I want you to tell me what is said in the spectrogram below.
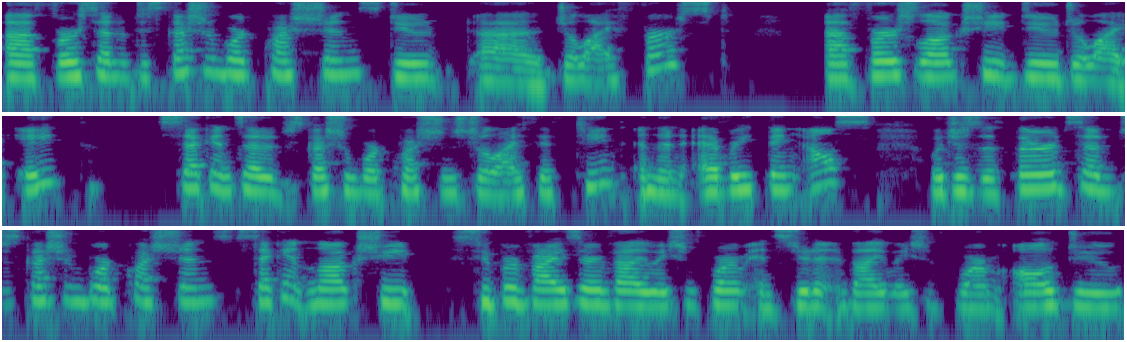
Uh, first set of discussion board questions due uh, July 1st. Uh, first log sheet due July 8th. Second set of discussion board questions July 15th. And then everything else, which is the third set of discussion board questions, second log sheet, supervisor evaluation form, and student evaluation form, all due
